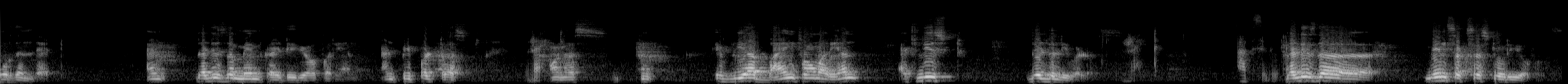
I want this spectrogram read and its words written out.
more than that. And that is the main criteria of Arihant. And people trust Right. on us. If we are buying from Arihant, at least they delivered us. Right. Absolutely. That is the main success story of us.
